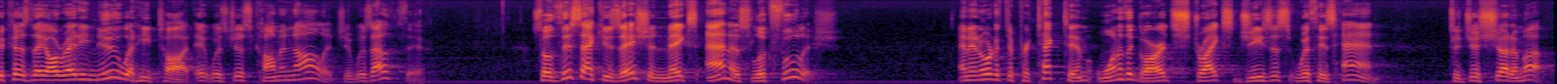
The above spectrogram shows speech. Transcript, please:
because they already knew what he taught. It was just common knowledge, it was out there. So this accusation makes Annas look foolish. And in order to protect him, one of the guards strikes Jesus with his hand to just shut him up.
